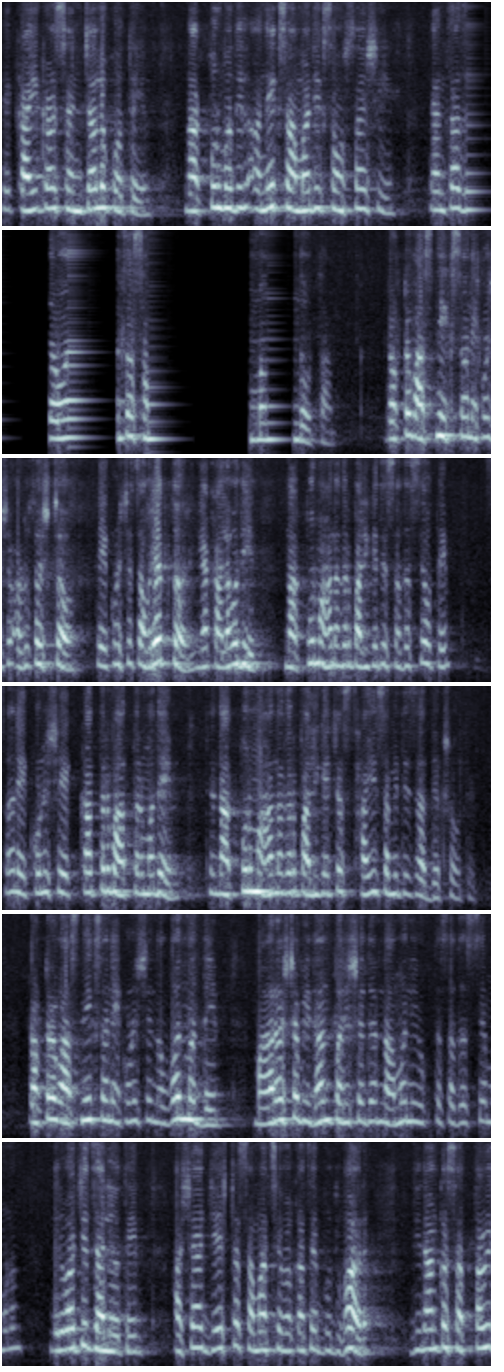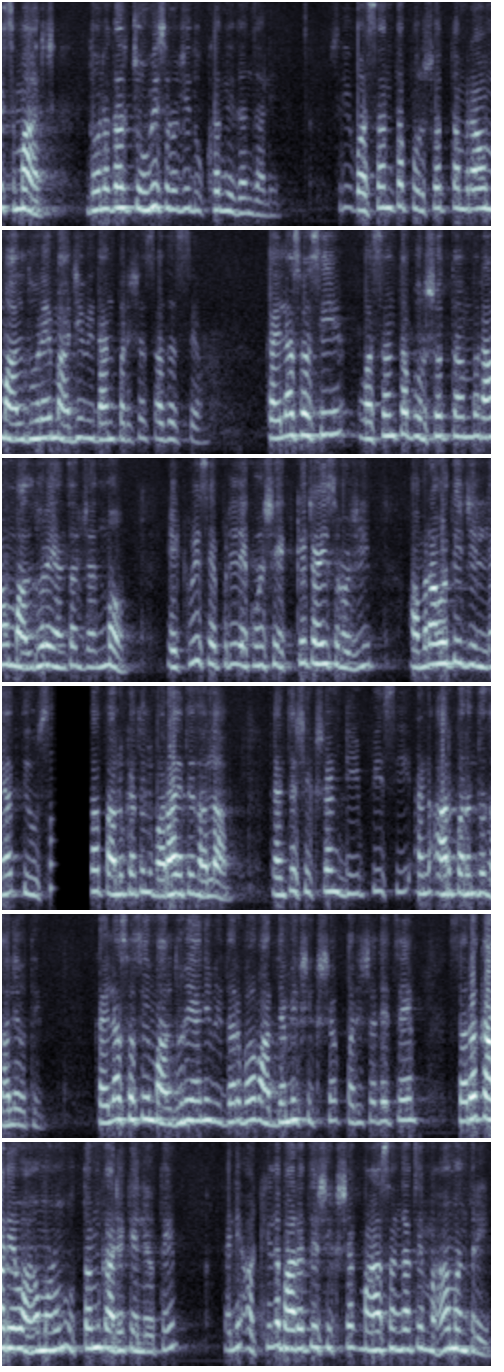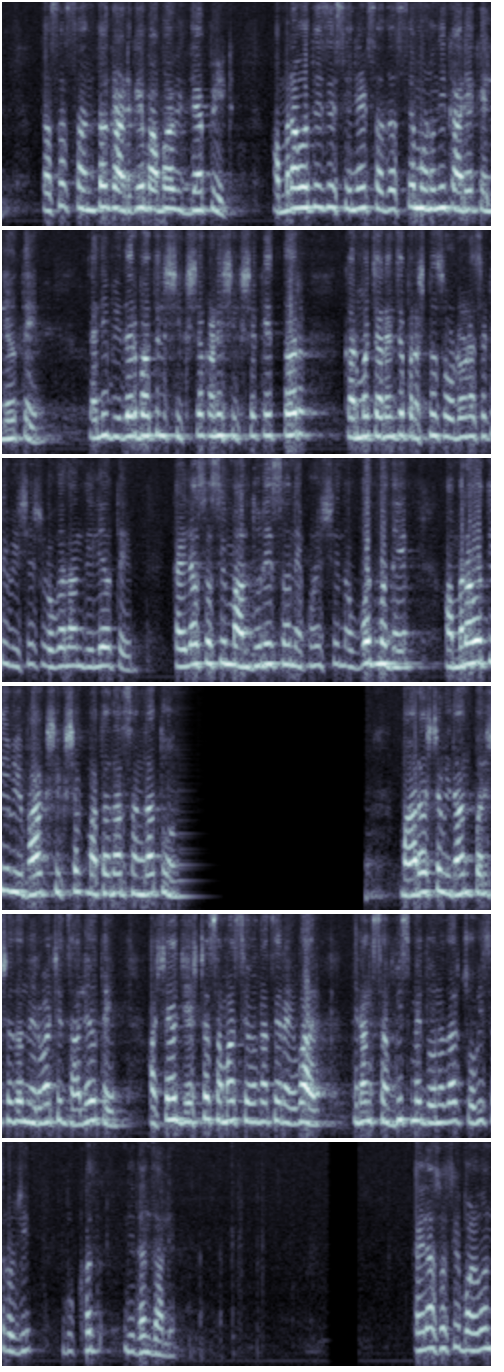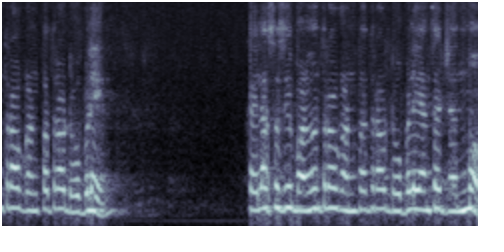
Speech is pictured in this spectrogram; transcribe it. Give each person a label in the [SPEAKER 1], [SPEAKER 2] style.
[SPEAKER 1] ते काही काळ संचालक होते. नागपूरमधील अनेक सामाजिक संस्थांशी त्यांचा जवळचा संबंध होता. डॉक्टर वासनिक सन एकोणीसशे अडुसष्ट ते एकोणीसशे चौऱ्याहत्तर या कालावधीत नागपूर महानगरपालिकेचे सदस्य होते. सन एकोणीसशे एकाहत्तर बहात्तरमध्ये ते नागपूर महानगरपालिकेच्या स्थायी समितीचे अध्यक्ष होते. डॉक्टर वासनिक सन एकोणीसशे नव्वदमध्ये महाराष्ट्र विधान परिषदेत नामनियुक्त सदस्य म्हणून निर्वाचित झाले होते. अशा ज्येष्ठ समाजसेवकाचे बुधवार दिनांक सत्तावीस मार्च दोन हजार चोवीस रोजी दुःखद निधन झाले. श्री वसंत पुरुषोत्तमराव मालधुरे माजी विधान परिषद सदस्य. कैलासवासी वसंत पुरुषोत्तमराव मालधुरे यांचा जन्म एकवीस एप्रिल एकोणीसशे एक्केचाळीस रोजी अमरावती जिल्ह्यात तिवसा तालुक्यातील वरा येथे झाला. त्यांचे शिक्षण D P C and R पर्यंत झाले होते. कैलासवासी मालधुरे यांनी विदर्भ माध्यमिक शिक्षक परिषदेचे सरकार्यवाह म्हणून उत्तम कार्य केले होते. त्यांनी अखिल भारतीय शिक्षक महासंघाचे महामंत्री तसंच संत गाडगे बाबा विद्यापीठ अमरावतीचे सिनेट सदस्य म्हणूनही कार्य केले होते. त्यांनी विदर्भातील शिक्षक आणि शिक्षकेतर कर्मचाऱ्यांचे प्रश्न सोडवण्यासाठी विशेष योगदान दिले होते. कैलासवासी मालधुरे सन एकोणीसशे नव्वदमध्ये अमरावती विभाग शिक्षक मतदारसंघातून महाराष्ट्र विधान परिषद निर्वाचित झाले होते. अशा ज्येष्ठ समाजसेवकाचे रविवार दिनांक सव्वीस मे दोन हजार चोवीस रोजी दुःखद निधन झाले. कैलासवासी बळवंतराव गणपतराव ढोबळे कैलासवासी बळवंतराव गणपतराव ढोबळे यांचा जन्म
